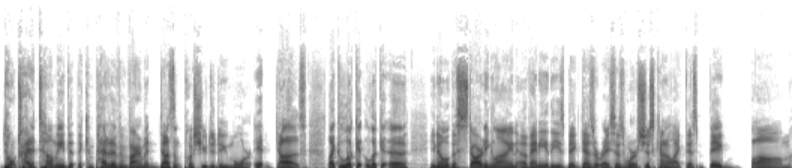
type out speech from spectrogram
don't try to tell me that the competitive environment doesn't push you to do more. It does. Like look at look at uh, you know the starting line of any of these big desert races where it's just kind of like this big bomb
